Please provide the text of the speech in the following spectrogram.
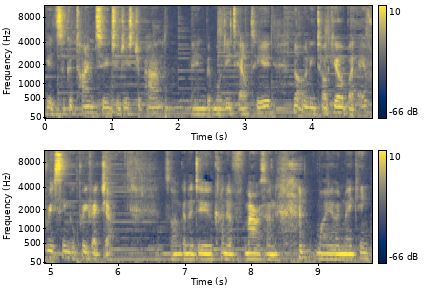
it's a good time to introduce Japan in a bit more detail to you. Not only Tokyo, but every single prefecture. So I'm going to do kind of marathon my own making.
